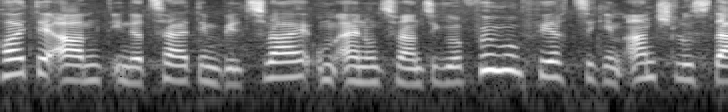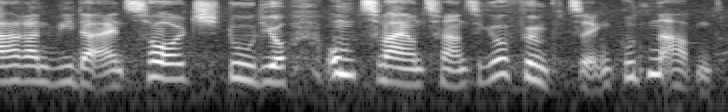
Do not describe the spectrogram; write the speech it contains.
Heute Abend in der Zeit im Bild 2 um 21.45 Uhr, im Anschluss daran wieder ein Salt-Studio um 22.15 Uhr. Guten Abend.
